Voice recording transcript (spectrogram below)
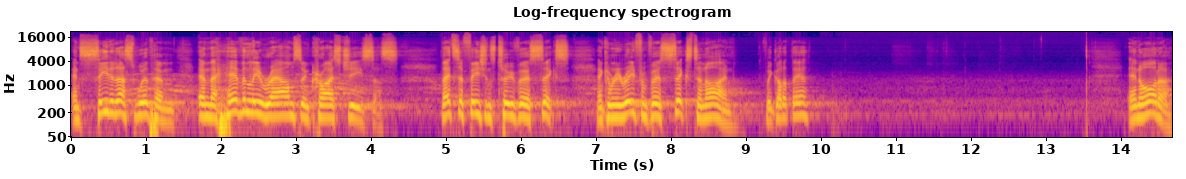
and seated us with him in the heavenly realms in Christ Jesus. That's Ephesians 2, verse 6. And can we read from verse 6 to 9? Have we got it there? in order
